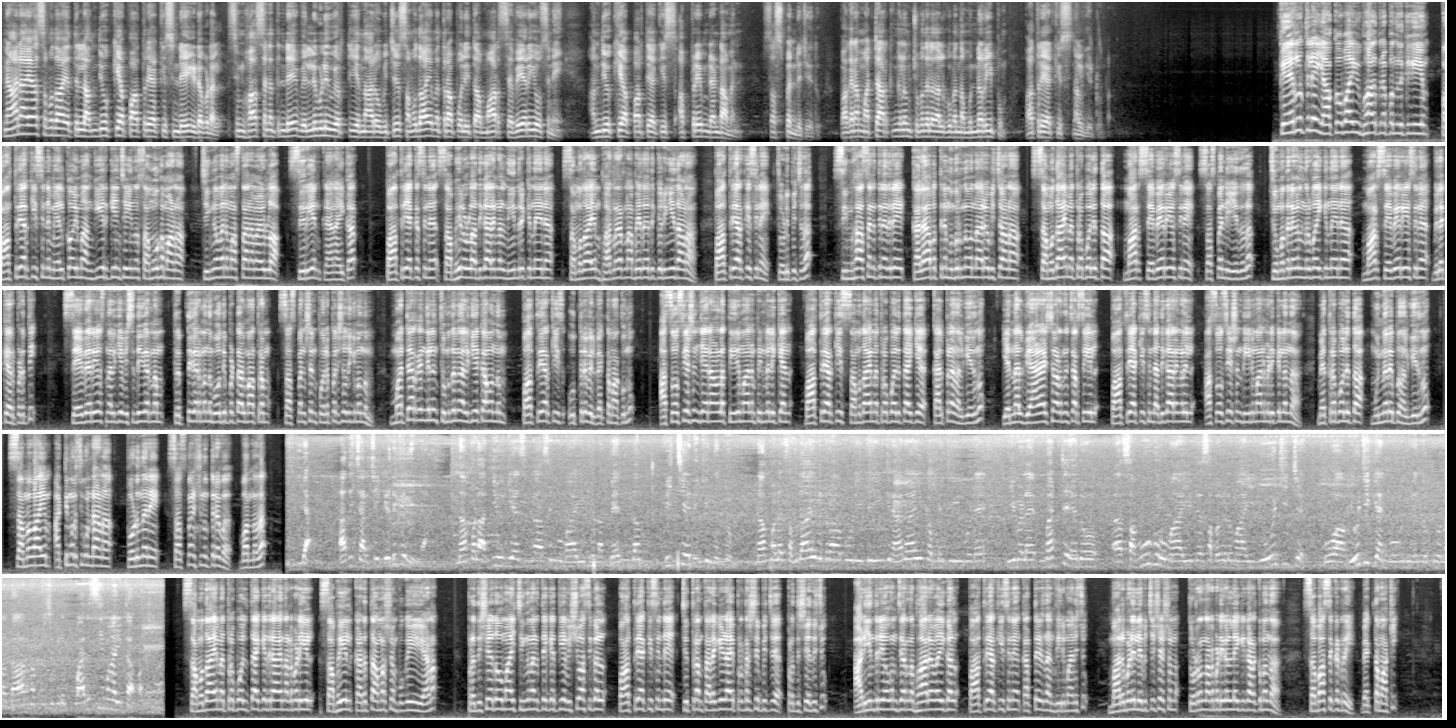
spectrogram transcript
ജ്ഞാനായ സമുദായത്തിൽ അന്ത്യോക്യ പാത്രിയാക്കിസിന്റെ ഇടപെടൽ സിംഹാസനത്തിന്റെ വെല്ലുവിളി ഉയർത്തി എന്നാരോപിച്ച് സമുദായ മെത്രാപ്പൊലിത്ത മാർ സെവേറിയോസിനെ അന്ത്യോക്യ പാർത്തിയാക്കിസ് അപ്രേം രണ്ടാമൻ സസ്പെൻഡ് ചെയ്തു. പകരം മറ്റാർക്കെങ്കിലും ചുമതല നൽകുമെന്ന മുന്നറിയിപ്പും പാത്രിയാക്കിസ് നൽകിയിട്ടുണ്ട്. കേരളത്തിലെ യാക്കോബായ വിഭാഗത്തിനൊപ്പം നിൽക്കുകയും പാത്രിയാർക്കീസിന്റെ മേൽക്കോയ്മ അംഗീകരിക്കുകയും ചെയ്യുന്ന സമൂഹമാണ് ചിങ്ങവനം ആസ്ഥാനമായുള്ള സിറിയൻ ജ്ഞാനായിക്കാർ. പാത്രിയാക്കസിന് സഭയിലുള്ള അധികാരങ്ങൾ നിയന്ത്രിക്കുന്നതിന് സമുദായം ഭരണഘടനാ ഭേദഗതിക്കൊരുങ്ങിയതാണ് പാത്രിയാർക്കിസിനെ ചൊടിപ്പിച്ചത്. സിംഹാസനത്തിനെതിരെ കലാപത്തിന് മുതിർന്നുവെന്നാരോപിച്ചാണ് സമുദായ മെത്രോപൊലിത്ത മാർ സെവേറിയോസിനെ സസ്പെൻഡ് ചെയ്തത്. ചുമതലകൾ നിർവഹിക്കുന്നതിന് മാർ സെവേറിയോസിന് വിലക്കേർപ്പെടുത്തി സേവേറിയോസ് നൽകിയ വിശദീകരണം തൃപ്തികരമെന്ന് ബോധ്യപ്പെട്ടാൽ മാത്രം സസ്പെൻഷൻ പുനഃപരിശോധിക്കുമെന്നും മറ്റാർക്കെങ്കിലും ചുമതല നൽകിയേക്കാമെന്നും പാത്രിയാർക്കീസ് ഉത്തരവിൽ വ്യക്തമാക്കുന്നു. അസോസിയേഷൻ ചേരാനുള്ള തീരുമാനം പിൻവലിക്കാൻ പാത്രിയാർക്കീസ് സമുദായ മെത്രോപൊലിത്തയ്ക്ക് കൽപ്പന നൽകിയിരുന്നു. എന്നാൽ വ്യാഴാഴ്ച നടന്ന ചർച്ചയിൽ പാത്രിയാർക്കീസിന്റെ അധികാരങ്ങളിൽ അസോസിയേഷൻ തീരുമാനമെടുക്കില്ലെന്ന് മെത്രോപൊലിത്ത മുന്നറിയിപ്പ് നൽകിയിരുന്നു. സമവായം അട്ടിമറിച്ചുകൊണ്ടാണ് പൊടുന്നനെ സസ്പെൻഷൻ ഉത്തരവ് വന്നത്. അത് ചർച്ചയ്ക്ക് എടുക്കുന്നില്ല. നമ്മൾ അന്ത്യോഗ്യ സിംഹാസനവുമായിട്ടുള്ള ബന്ധം വിച്ഛേദിക്കുന്നെന്നും നമ്മൾ സമുദായ മെത്രാപോലിറ്റയും ജ്ഞാനായി കമ്മിറ്റിയും കൂടെ ഇവളെ മറ്റേതോ സമൂഹവുമായിട്ട് സഭകളുമായി യോജിച്ച് യോജിക്കാൻ പോകുന്നു എന്നൊക്കെയുള്ള ധാരണ പ്രശ്നങ്ങൾ പരസ്യമായിട്ടാണ് സമുദായ മെത്രോപോലിത്തക്കെതിരായ നടപടിയിൽ സഭയിൽ കടുത്ത അമർഷം പുകയുകയാണ്. പ്രതിഷേധവുമായി ചിങ്ങവനത്തേക്കെത്തിയ വിശ്വാസികൾ പാത്രിയാക്കിസിന്റെ ചിത്രം തലകീഴായി പ്രദർശിപ്പിച്ച് പ്രതിഷേധിച്ചു. അടിയന്തര യോഗം ചേർന്ന ഭാരവാഹികൾ പാത്രിയാർക്കീസിന് കത്തെഴുതാൻ തീരുമാനിച്ചു. മറുപടി ലഭിച്ച ശേഷം തുടർ നടപടികളിലേക്ക് കടക്കുമെന്ന് സഭാ സെക്രട്ടറി വ്യക്തമാക്കി.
